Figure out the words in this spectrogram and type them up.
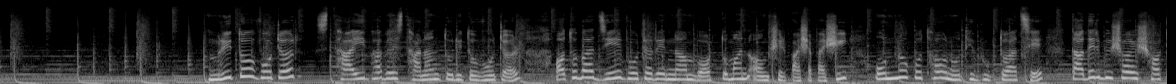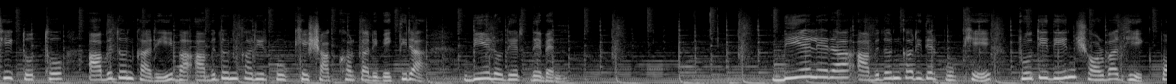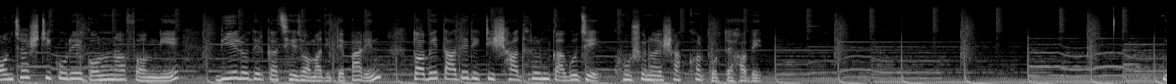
মৃত ভোটার, স্থায়ীভাবে স্থানান্তরিত ভোটার অথবা যে ভোটারের নাম বর্তমান অংশের পাশাপাশি অন্য কোথাও নথিভুক্ত আছে, তাদের বিষয়ে সঠিক তথ্য আবেদনকারী বা আবেদনকারীর পক্ষে স্বাক্ষরকারী ব্যক্তিরা বিএলওদের দেবেন। বিএলএরা আবেদনকারীদের পক্ষে প্রতিদিন সর্বাধিক পঞ্চাশটি করে গণনা ফর্ম নিয়ে বিএলওদের কাছে জমা দিতে পারেন, তবে তাদের একটি সাধারণ কাগজে ঘোষণায় স্বাক্ষর করতে হবে।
